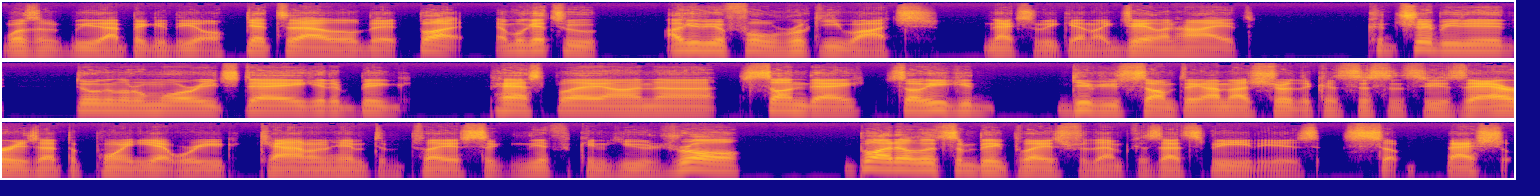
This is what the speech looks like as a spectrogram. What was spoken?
Wasn't be that big a deal. Get to that a little bit, but and we'll get to. I'll give you a full rookie watch next weekend. Like Jalin Hyatt contributed, doing a little more each day. Hit a big pass play on uh, Sunday, so he could give you something. I'm not sure the consistency is there. He's at the point yet where you can count on him to play a significant, huge role, but he'll hit some big plays for them because that speed is special.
